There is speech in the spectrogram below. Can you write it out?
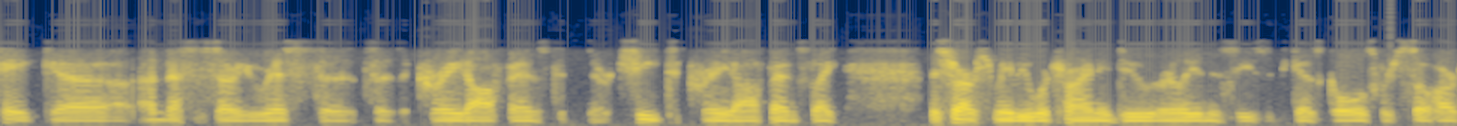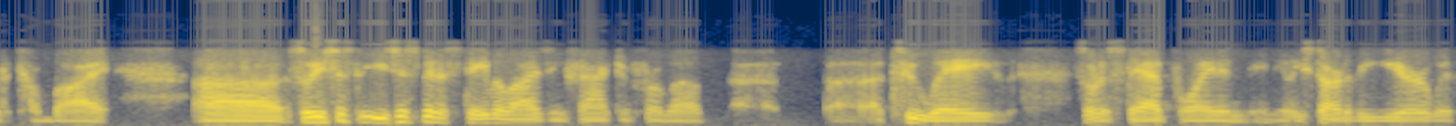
take uh, unnecessary risks to, to, to create offense to, or cheat to create offense like the Sharks maybe were trying to do early in the season because goals were so hard to come by. Uh, so he's just he's just been a stabilizing factor from a, a, two-way sort of standpoint, and, and you know he started the year with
